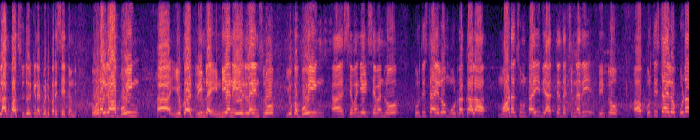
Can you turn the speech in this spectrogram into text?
బ్లాక్ బాక్స్ దొరికినటువంటి పరిస్థితి ఉంది. ఓవరాల్గా బోయింగ్ ఈ యొక్క డ్రీమ్ లైన్ ఇండియన్ ఎయిర్లైన్స్లో ఈ యొక్క బోయింగ్ సెవెన్ ఎయిట్ సెవెన్లో పూర్తి స్థాయిలో మూడు రకాల మోడల్స్ ఉంటాయి. ఇది అత్యంత చిన్నది. దీంట్లో పూర్తి స్థాయిలో కూడా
